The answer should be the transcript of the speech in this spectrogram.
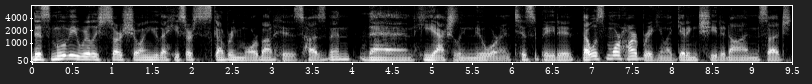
this movie really starts showing you that he starts discovering more about his husband than he actually knew or anticipated. That was more heartbreaking like getting cheated on and such.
